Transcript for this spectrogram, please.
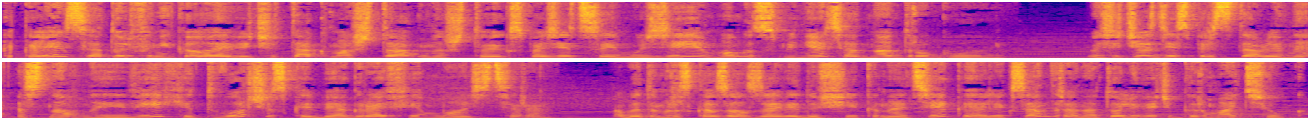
Коллекция Адольфа Николаевича так масштабна, что экспозиции музея могут сменять одна другую. Но сейчас здесь представлены основные вехи творческой биографии мастера. Об этом рассказал заведующий иконотекой Александр Анатольевич Гарматюк,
